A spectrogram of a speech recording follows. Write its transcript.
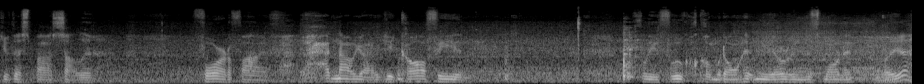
Give that spot a solid four out of five. Now we gotta get coffee and hopefully food come don't hit me early this morning. But yeah,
